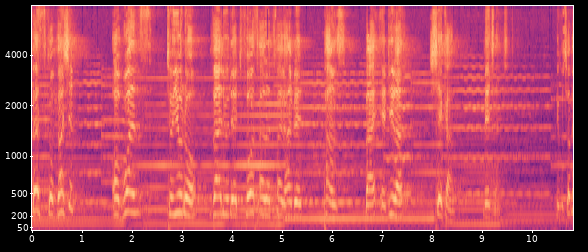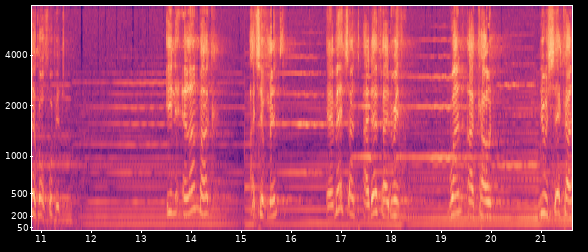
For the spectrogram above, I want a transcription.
first conversion of ones to euro valued at 4,500 pounds by a dealer shaker merchant. Nikusomee kwa ufupi tu. In a landmark achievement, a merchant identified with one account, new shaker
